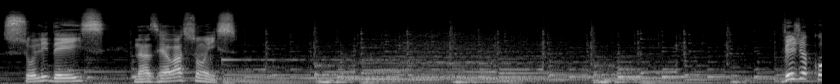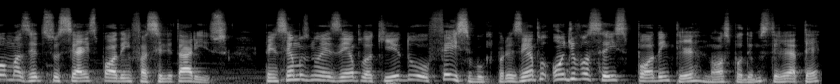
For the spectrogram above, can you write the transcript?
solidez nas relações. Veja como as redes sociais podem facilitar isso. Pensemos no exemplo aqui do Facebook, por exemplo, onde vocês podem ter, nós podemos ter até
